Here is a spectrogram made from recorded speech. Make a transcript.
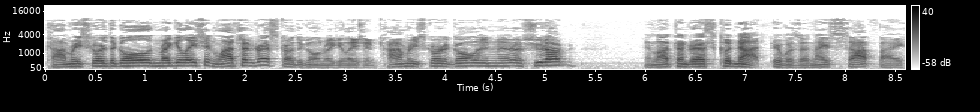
Comrie scored the goal in regulation. Latendresse scored the goal in regulation. Comrie scored a goal in a shootout, and Latendresse could not. It was a nice stop by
